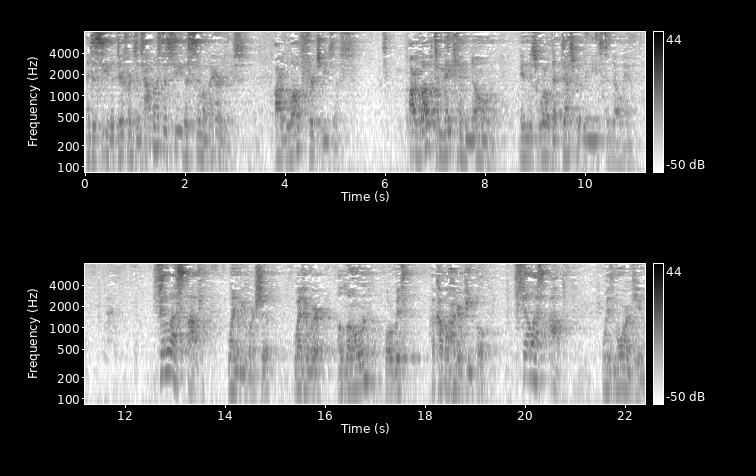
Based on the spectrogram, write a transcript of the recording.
and to see the differences. Help us to see the similarities. Our love for Jesus. Our love to make him known in this world that desperately needs to know him. Fill us up when we worship, whether we're alone or with a couple hundred people. Fill us up with more of you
